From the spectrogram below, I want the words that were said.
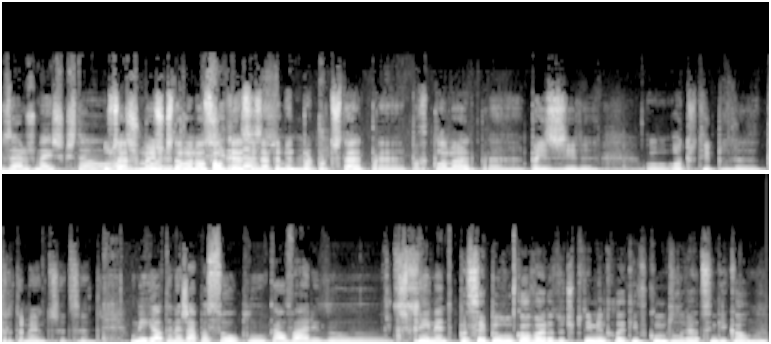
usar os meios que estão Usar os meios que estão ao nosso alcance, exatamente, uhum. para protestar, para, para reclamar, para, para exigir outro tipo de tratamentos, etc. O Miguel também já passou pelo calvário do despedimento. Sim, passei pelo calvário do despedimento coletivo como delegado sindical hum.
